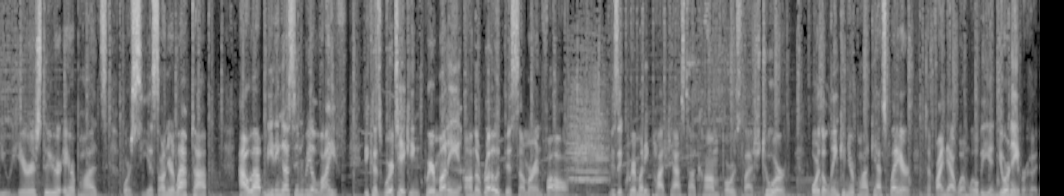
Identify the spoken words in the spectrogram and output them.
You hear us through your AirPods or see us on your laptop. How about meeting us in real life? Because we're taking Queer Money on the road this summer and fall. Visit queermoneypodcast.com forward slash tour or the link in your podcast player to find out when we'll be in your neighborhood.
